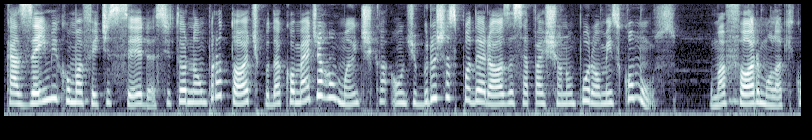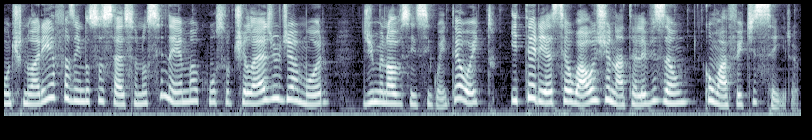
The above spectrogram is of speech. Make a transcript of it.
Casei-me com uma feiticeira se tornou um protótipo da comédia romântica onde bruxas poderosas se apaixonam por homens comuns. Uma fórmula que continuaria fazendo sucesso no cinema com o Sortilégio de Amor de 1958 e teria seu auge na televisão com A Feiticeira.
